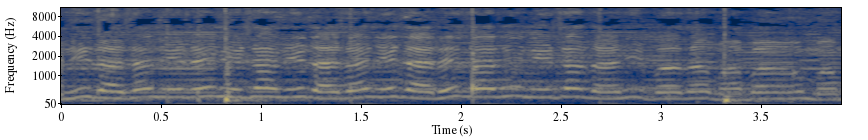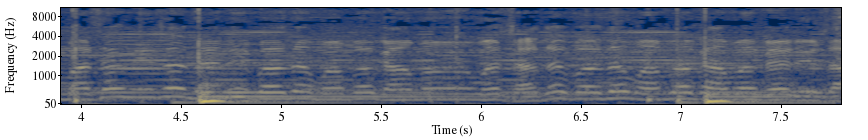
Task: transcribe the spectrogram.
你在这里，你在这里，在城里，在城里，你在这里不得嘛不嘛嘛，你在城里不得嘛不干嘛嘛，啥都不得嘛不干嘛，该你啥？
